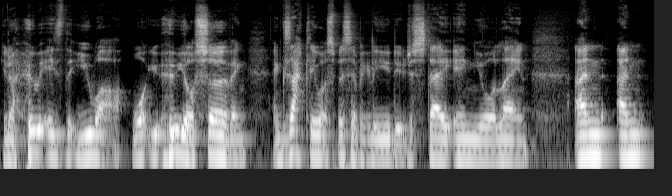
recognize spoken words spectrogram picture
you know who it is that you are, what you, who you're serving, exactly what specifically you do. Just stay in your lane, and and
